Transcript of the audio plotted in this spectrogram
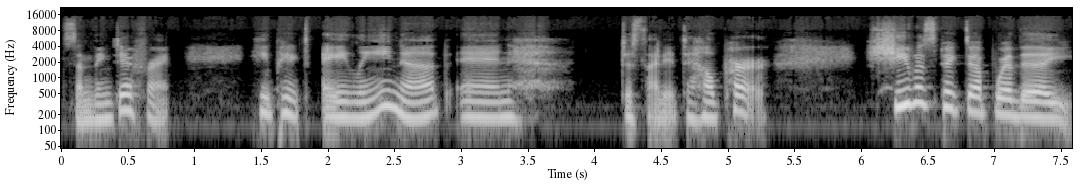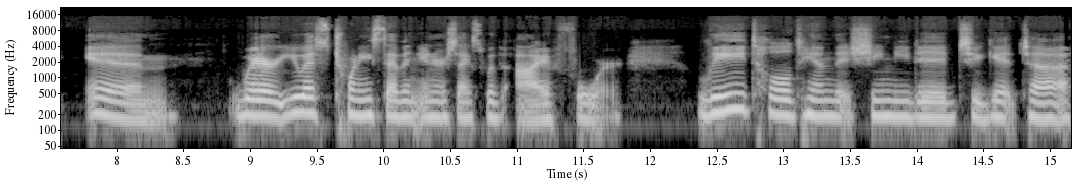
something different. He picked Aileen up and decided to help her. She was picked up where the um, where US 27 intersects with I 4. Lee told him that she needed to get to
